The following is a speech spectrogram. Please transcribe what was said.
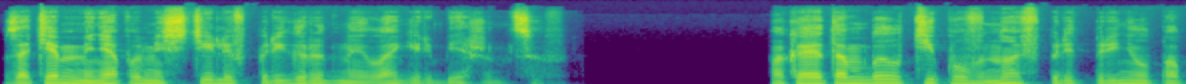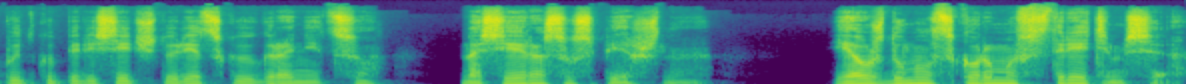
Затем меня поместили в пригородный лагерь беженцев. Пока я там был, Типу вновь предпринял попытку пересечь турецкую границу, на сей раз успешную. Я уж думал, скоро мы встретимся.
